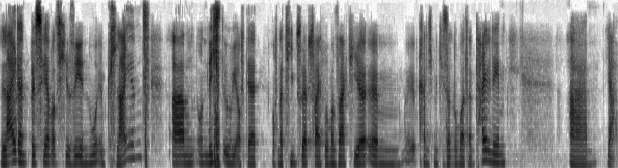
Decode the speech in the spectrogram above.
Leider bisher, was ich hier sehe, nur im Client ähm, und nicht irgendwie auf der auf einer Teams-Website, wo man sagt, hier ähm, kann ich mit dieser Nummer dann teilnehmen. Ähm, ja,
